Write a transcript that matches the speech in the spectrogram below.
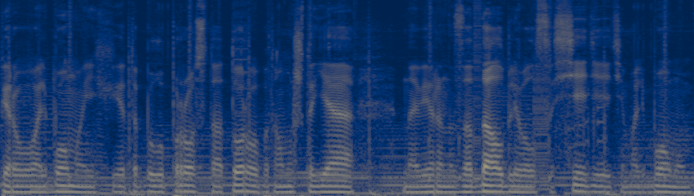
первого альбома, и это было просто оторво, потому что я, наверное, задалбливал соседей этим альбомом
